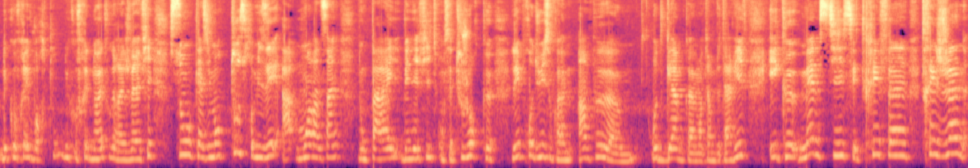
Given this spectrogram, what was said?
les coffrets, voire tous les coffrets de Noël, faut que je vérifie, sont quasiment tous remisés à moins 25. Donc pareil, Benefit, on sait toujours que les produits sont quand même un peu euh, haut de gamme quand même en termes de tarifs et que même si c'est très fun, très jeune,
